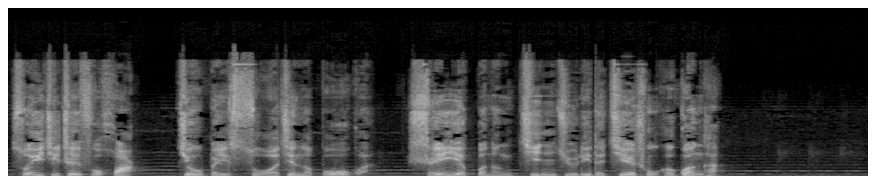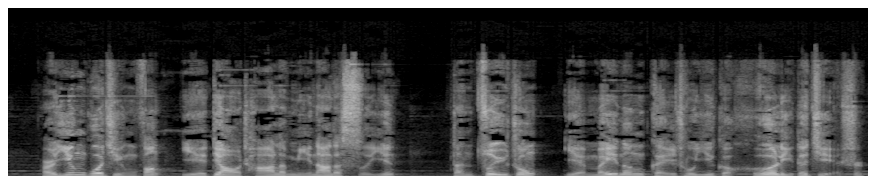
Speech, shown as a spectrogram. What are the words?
随即这幅画就被锁进了博物馆，谁也不能近距离的接触和观看。而英国警方也调查了米娜的死因，但最终也没能给出一个合理的解释。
